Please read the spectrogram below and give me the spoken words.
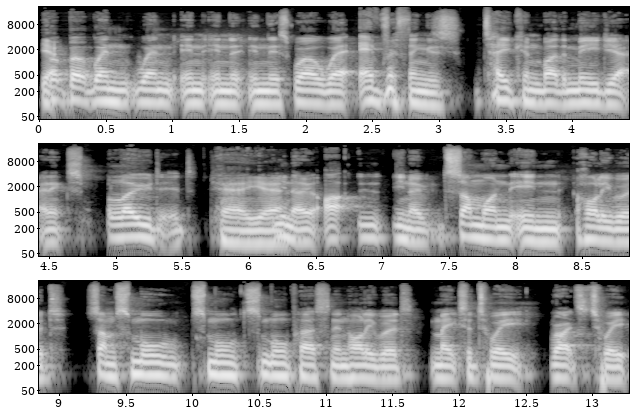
Yeah. but, but when when in in in this world where everything is taken by the media and exploded Yeah, yeah. you know, uh, you know, someone in Hollywood, some small, small, small person in Hollywood makes a tweet, writes a tweet.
